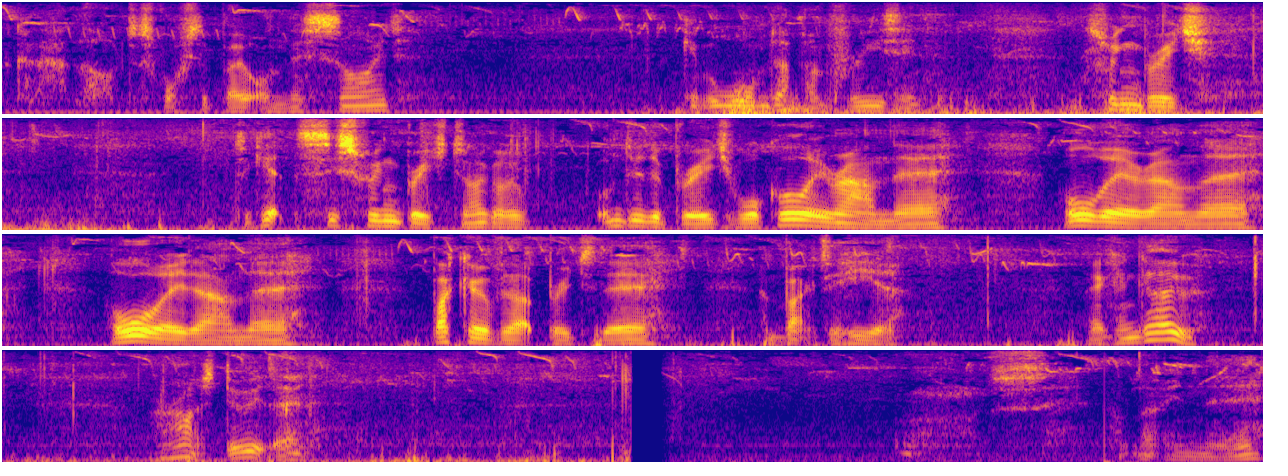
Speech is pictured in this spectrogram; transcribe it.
Look at that. Just wash the boat on this side. Get me warmed up, I'm freezing. Swing bridge. To get this swing bridge done, I've got to undo the bridge, walk all the way around there, all the way around there, all the way down there, back over that bridge there, and back to here. They can go. Alright, let's do it then. put that in there.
